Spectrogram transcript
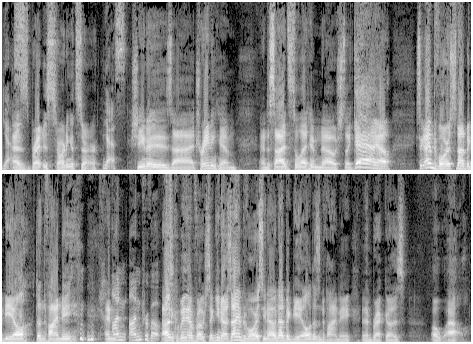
Yes. As Brett is starting at Sir, yes. Scheana is uh, training him and decides to let him know. She's like, yeah, yeah. She's like, I am divorced. Not a big deal. Doesn't define me. And Un- unprovoked. Un- completely unprovoked. She's like, you know, so I am divorced, you know, not a big deal. Doesn't define me. And then Brett goes, oh, wow.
